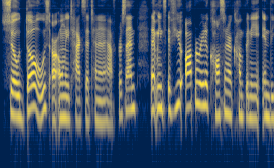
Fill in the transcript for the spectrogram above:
So those are only taxed at 10.5%. That means if you operate a call center company in the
